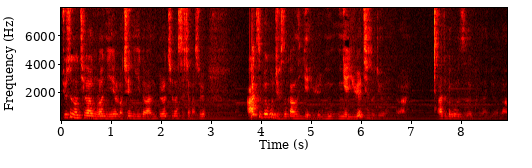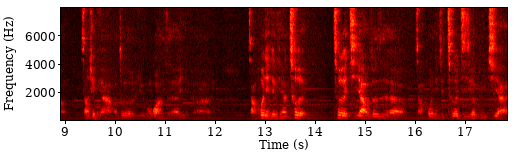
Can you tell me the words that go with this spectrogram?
就算侬踢个五六年、六七年，对伐？侬比如踢到十七八岁，也只不过就是讲是业余、业余踢足球，对伐？也只不过是可能就是讲双休日啊，或者有辰光是呃上课日节里向抽抽一天啊，或者是上课日节抽个几个半天啊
